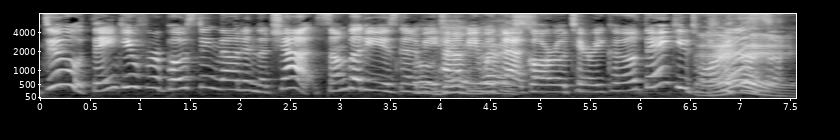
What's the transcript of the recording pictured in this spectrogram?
Dude, thank you for posting that in the chat. Somebody is going to Oh, be dang, happy with that. Garou Terry code. Thank you, Taurus. Hey.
